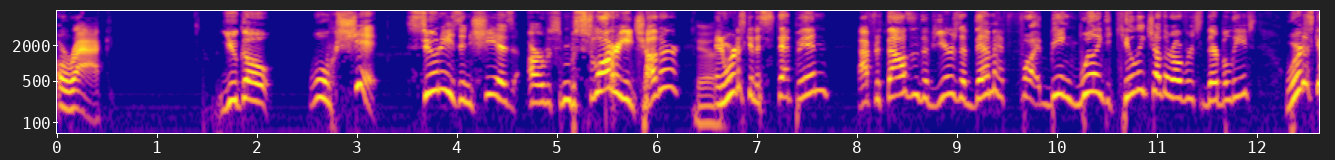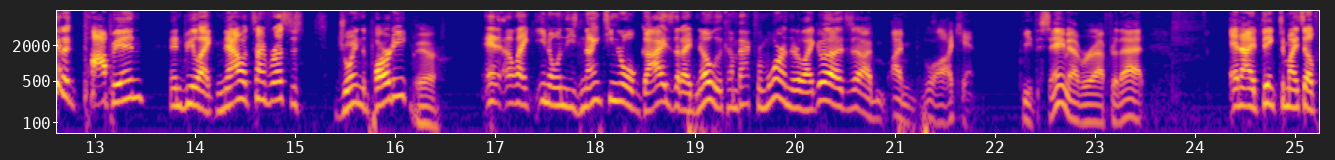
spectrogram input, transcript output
iraq you go, well, shit. Sunnis and Shias are s- slaughtering each other, Yeah. and we're just going to step in after thousands of years of them being willing to kill each other over their beliefs. We're just going to pop in and be like, now it's time for us to join the party. Yeah. And uh, like you know, when these nineteen-year-old guys that I know that come back from war, and they're like, well, it's, I'm, I'm, well, I can't be the same ever after that. And I think to myself,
